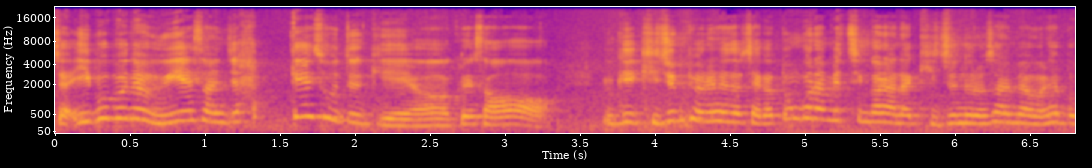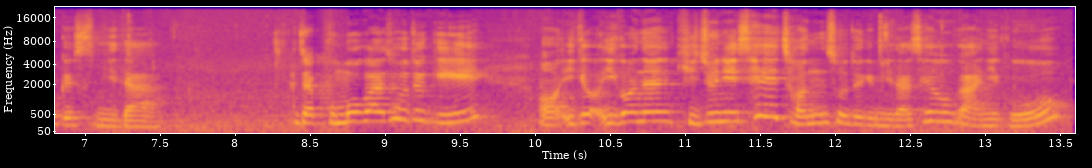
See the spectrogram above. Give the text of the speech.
자, 이 부분은 위에서 이제 합계 소득이에요. 그래서 여기 기준표를 해서 제가 동그라미 친 걸 하나 기준으로 설명을 해 보겠습니다. 자, 부모가 소득이 어 이거 이거는 기준이 세전 소득입니다. 세후가 아니고.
